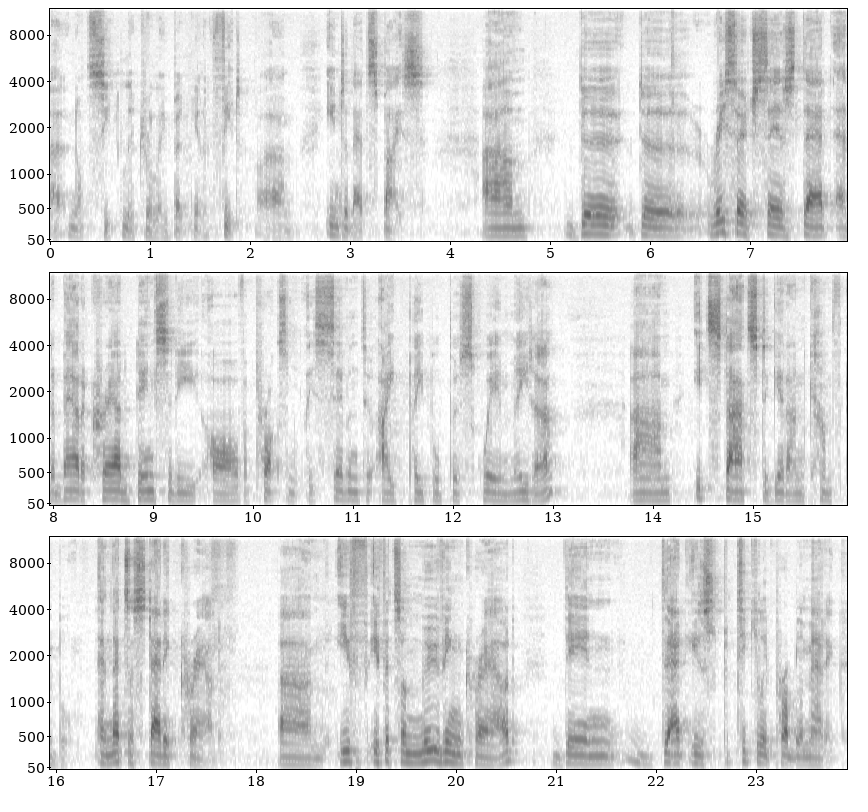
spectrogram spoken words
uh, not sit literally, but you know, fit um, into that space. Um, the, the, research says that at about a crowd density of approximately seven to eight people per square metre, um, it starts to get uncomfortable. And that's a static crowd. Um, if, if it's a moving crowd, then that is particularly problematic.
